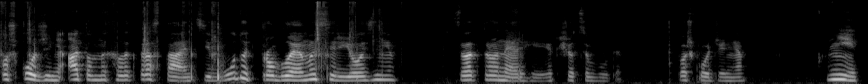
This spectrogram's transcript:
пошкодження атомних електростанцій будуть проблеми серйозні з електроенергією, якщо це буде пошкодження. Ні,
